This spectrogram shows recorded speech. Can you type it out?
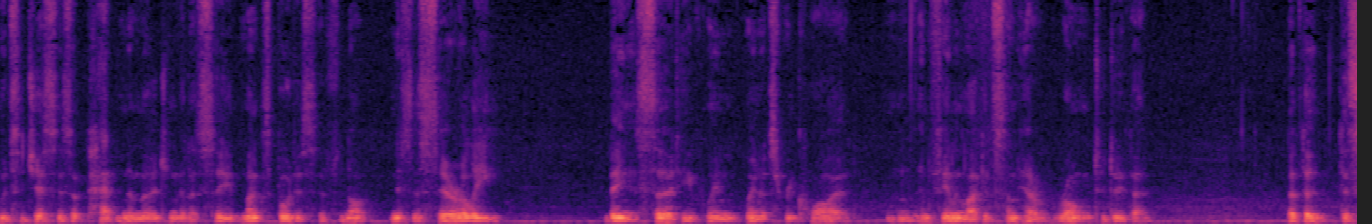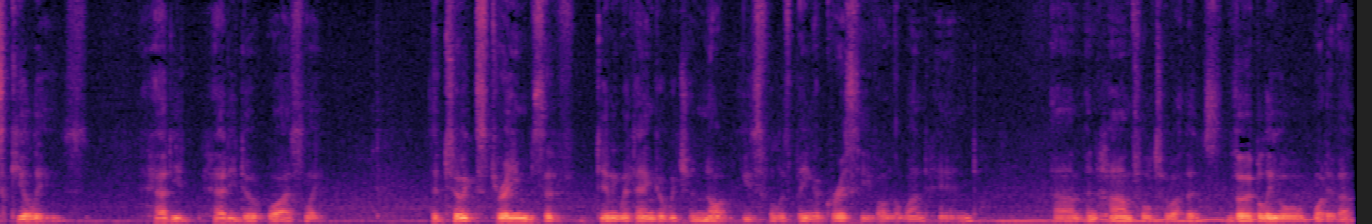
would suggest there's a pattern emerging that I see amongst Buddhists of not necessarily being assertive when, when it's required mm-hmm, and feeling like it's somehow wrong to do that. But the, the skill is how do you, how do you do it wisely? The two extremes of dealing with anger which are not useful is being aggressive on the one hand um, and harmful to others, verbally or whatever,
